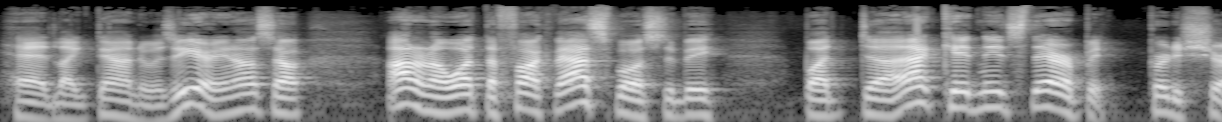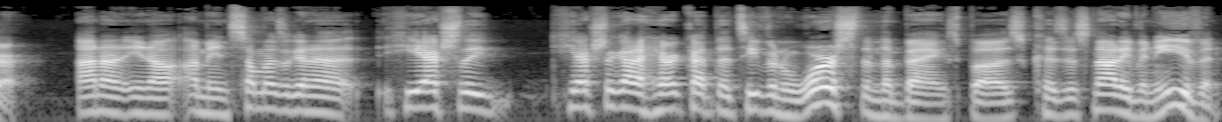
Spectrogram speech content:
head, like down to his ear, you know. So I don't know what the fuck that's supposed to be, but uh, that kid needs therapy, pretty sure. I don't, you know. I mean, someone's gonna. He actually he actually got a haircut that's even worse than the bangs buzz because it's not even even.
